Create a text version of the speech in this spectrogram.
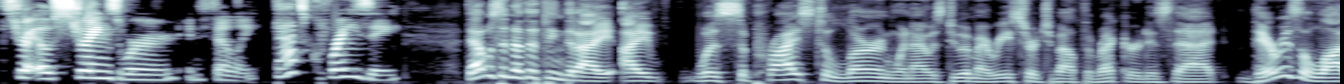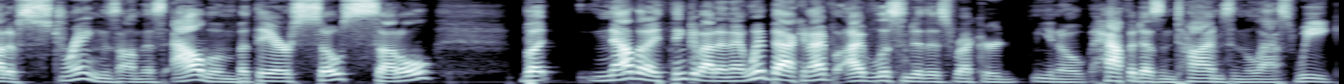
Str- oh, strings were in Philly. That's crazy. That was another thing that I, I was surprised to learn when I was doing my research about the record is that there is a lot of strings on this album, but they are so subtle but now that I think about it, and I went back and I've I've listened to this record, you know, half a dozen times in the last week.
